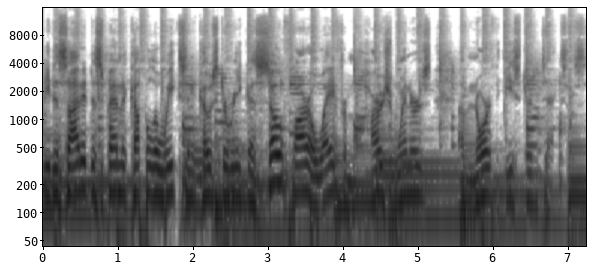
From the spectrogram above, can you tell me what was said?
He decided to spend a couple of weeks in Costa Rica, so far away from the harsh winters of northeastern Texas.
